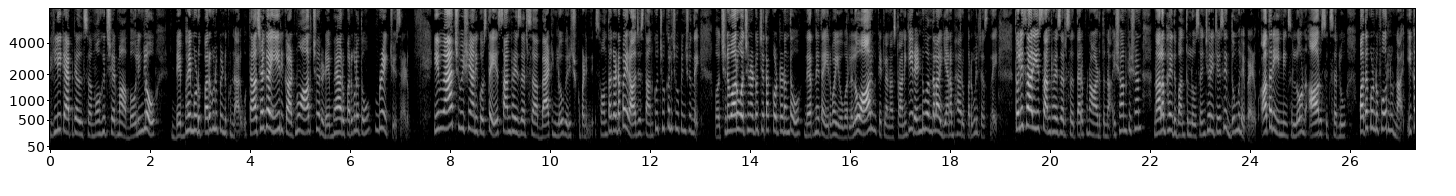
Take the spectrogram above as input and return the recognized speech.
ఢిల్లీ క్యాపిటల్స్ మోహిత్ శర్మ బౌలింగ్లో డెబ్బై మూడు పరుగులు పిండుకున్నారు. తాజాగా ఈ రికార్డును ఆర్చర్ డెబ్బై ఆరు పరుగులతో బ్రేక్ చేశాడు. ఈ మ్యాచ్ విషయానికి వస్తే సన్ రైజర్స్ బ్యాటింగ్లో మారింది సొంత గడ్డపై రాజస్థాన్కు చుక్కలు చూపించింది. వచ్చిన వారు వచ్చినట్టు చితక్ కొట్టడంతో నిర్ణీత ఇరవై ఓవర్లలో ఆరు వికెట్ల నష్టానికి రెండు వందల ఎనభై ఆరు పరుగులు చేసింది. తొలిసారి సన్ రైజర్స్ తరపున ఆడుతున్న ఇషాన్ కిషన్ నలభై ఐదు బంతుల్లో సెంచరీ చేసి దుమ్ములేపాడు. అతని ఇన్నింగ్స్లో ఆరు సిక్సర్లు పదకొండు ఫోర్లున్నాయి. ఇక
